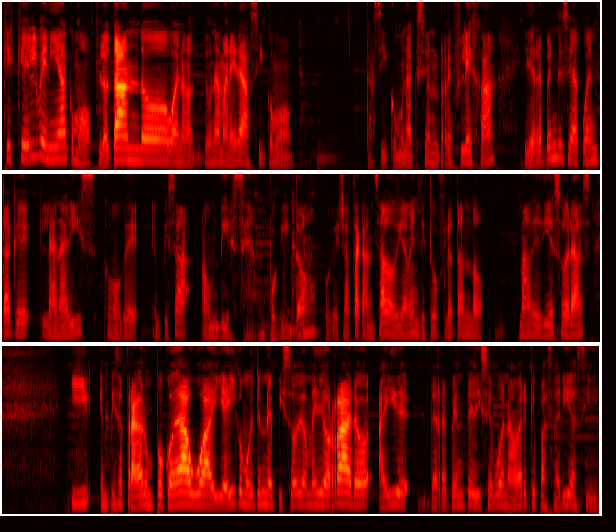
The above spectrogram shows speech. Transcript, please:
que es que él venía como flotando, bueno, de una manera así como casi como una acción refleja, y de repente se da cuenta que la nariz como que empieza a hundirse un poquito, porque ya está cansado, obviamente, estuvo flotando más de 10 horas, y empieza a tragar un poco de agua, y ahí como que tiene un episodio medio raro, ahí de, de repente dice, bueno, a ver qué pasaría si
